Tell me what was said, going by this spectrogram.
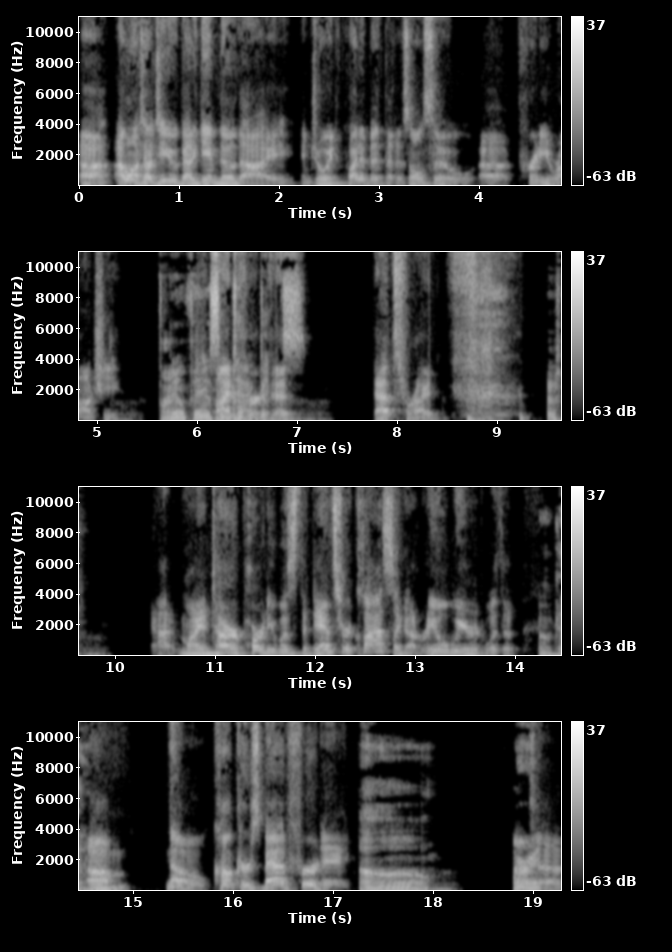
Uh, I want to talk to you about a game though that I enjoyed quite a bit. That is also uh, pretty raunchy. Final Fantasy might have heard of it. Tactics. That's right. My entire party was the dancer class. I got real weird with it. Okay. Um, no, Conker's Bad Fur Day. oh. All right. Uh,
